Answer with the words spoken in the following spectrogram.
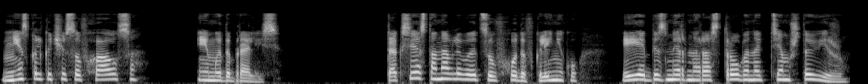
Несколько часов хаоса, и мы добрались. Такси останавливается у входа в клинику, и я безмерно растрогана тем, что вижу.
